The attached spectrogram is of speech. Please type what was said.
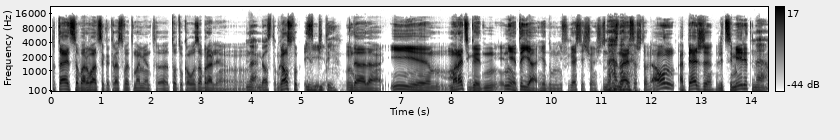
пытается ворваться как раз в этот момент э, тот, у кого забрали э, Да, галстук. галстук. И- Избитый. Да, да. И Маратик говорит, не, это я. Я думаю, нифига себе, что он сейчас Да, да, признается, что ли. А он, опять же, лицемерит. Да.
